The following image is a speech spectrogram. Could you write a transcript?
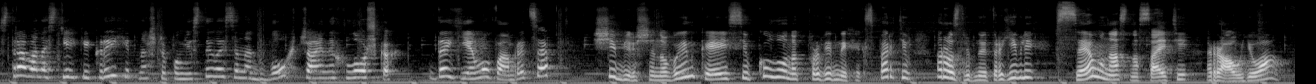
Страва настільки крихітна, що помістилася на двох чайних ложках. Даємо вам рецепт. Ще більше новин, кейсів, колонок провідних експертів роздрібної торгівлі все у нас на сайті RAW.ua.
